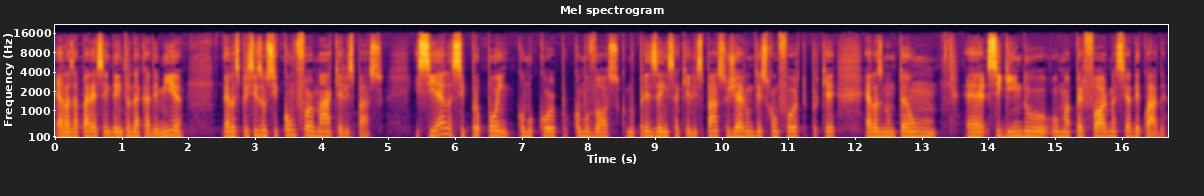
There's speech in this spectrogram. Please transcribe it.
elas aparecem dentro da academia, elas precisam se conformar àquele espaço. E se elas se propõem como corpo, como voz, como presença aquele espaço, gera um desconforto, porque elas não estão é, seguindo uma performance adequada.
